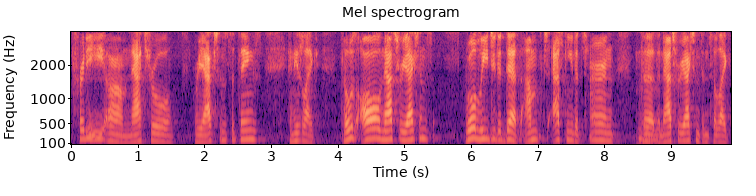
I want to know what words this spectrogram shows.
pretty um, natural reactions to things, and he's like those all natural reactions will lead you to death. I'm asking you to turn the, Mm-hmm. the natural reactions into like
